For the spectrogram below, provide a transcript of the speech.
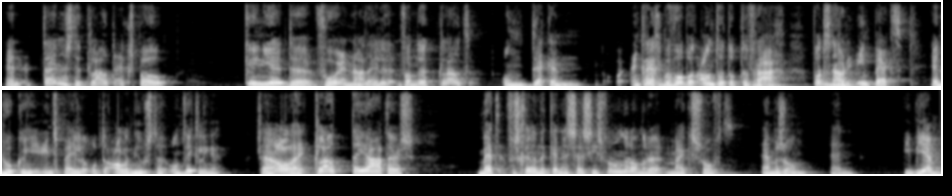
En tijdens de Cloud Expo kun je de voor- en nadelen van de cloud ontdekken. En krijg je bijvoorbeeld antwoord op de vraag: wat is nou de impact en hoe kun je inspelen op de allernieuwste ontwikkelingen? Er zijn allerlei cloud theaters met verschillende kennissessies van onder andere Microsoft, Amazon en IBM.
